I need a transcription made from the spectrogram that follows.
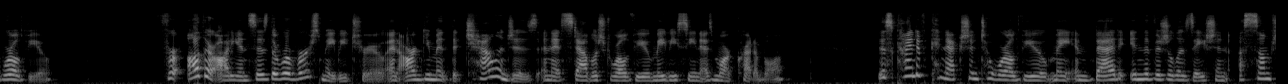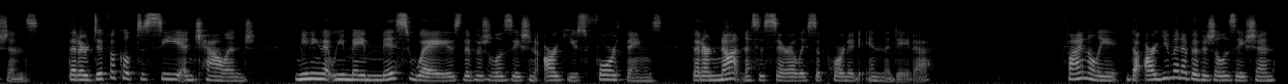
worldview. For other audiences, the reverse may be true. An argument that challenges an established worldview may be seen as more credible. This kind of connection to worldview may embed in the visualization assumptions that are difficult to see and challenge, meaning that we may miss ways the visualization argues for things that are not necessarily supported in the data. Finally, the argument of a visualization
